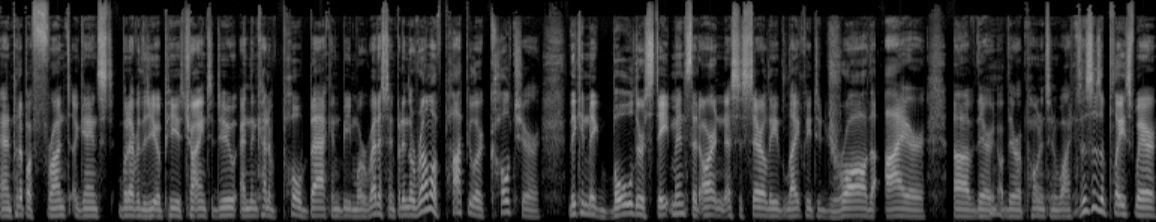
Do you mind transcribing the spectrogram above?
and put up a front against whatever the GOP is trying to do and then kind of pull back and be more reticent. But in the realm of popular culture, they can make bolder statements that aren't necessarily likely to draw the ire of their of their opponents in Washington. This is a place where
